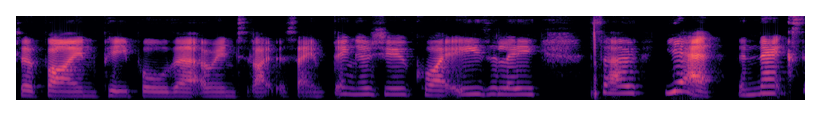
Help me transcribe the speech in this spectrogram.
to find people that are into like the same thing as you quite easily. So, yeah, the next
